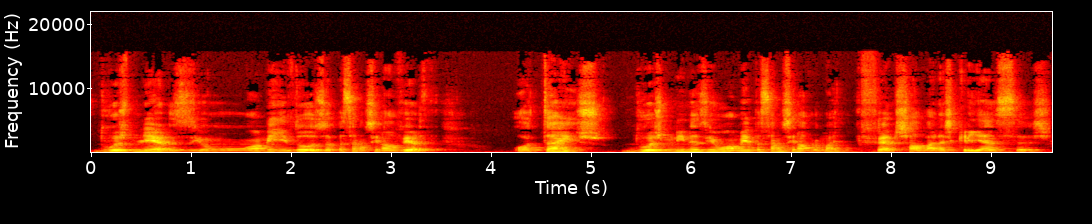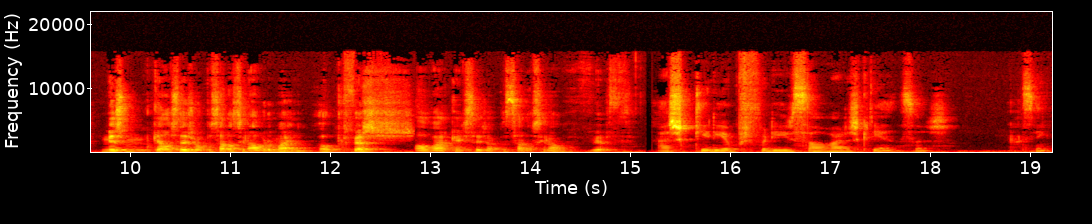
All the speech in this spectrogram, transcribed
duas mulheres e um homem idoso a passar um sinal verde, ou tens duas meninas e um homem a passar um sinal vermelho? Preferes salvar as crianças, mesmo que elas estejam a passar um sinal vermelho, ou preferes salvar quem esteja a passar um sinal verde? Acho que iria preferir salvar as crianças. Sim.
